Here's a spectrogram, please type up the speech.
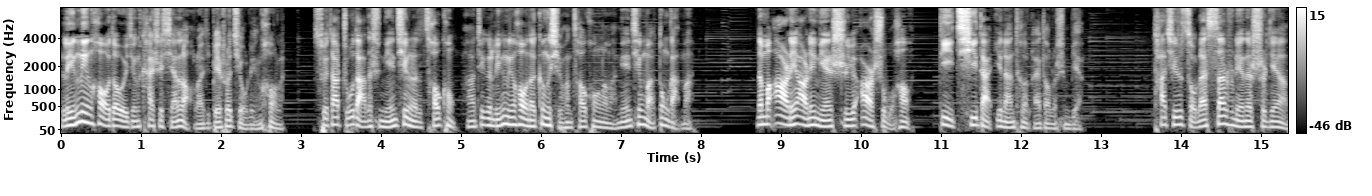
零零后都已经开始显老了，你别说九零后了。所以它主打的是年轻人的操控啊，这个零零后呢更喜欢操控了嘛，年轻嘛，动感嘛。那么，二零二零年十月二十五号，第七代伊兰特来到了身边。它其实走来三十年的时间啊，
